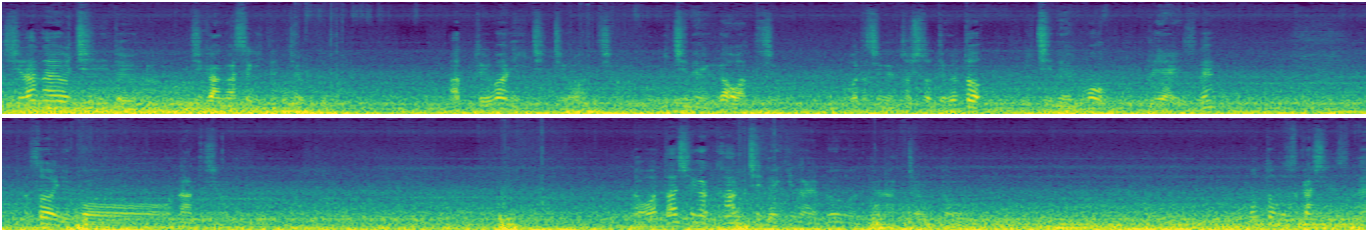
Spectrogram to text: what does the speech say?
知らないうちにというか時間が過ぎてっちゃうあっという間に一日が終わってしまう。1年が終わってしまう。私が年取ってくると1年も早いですね。そういうふうにこうなってしまう。私が感知できない部分ってなっちゃうと本当難しいですね。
